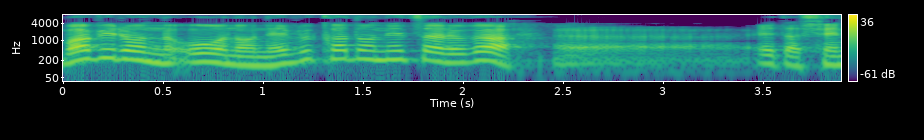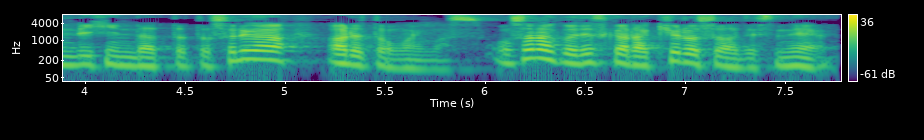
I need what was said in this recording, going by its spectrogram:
バビロンの王のネブカドネツァルが得た戦利品だったと。それがあると思います。おそらくですからキュロスはですね、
